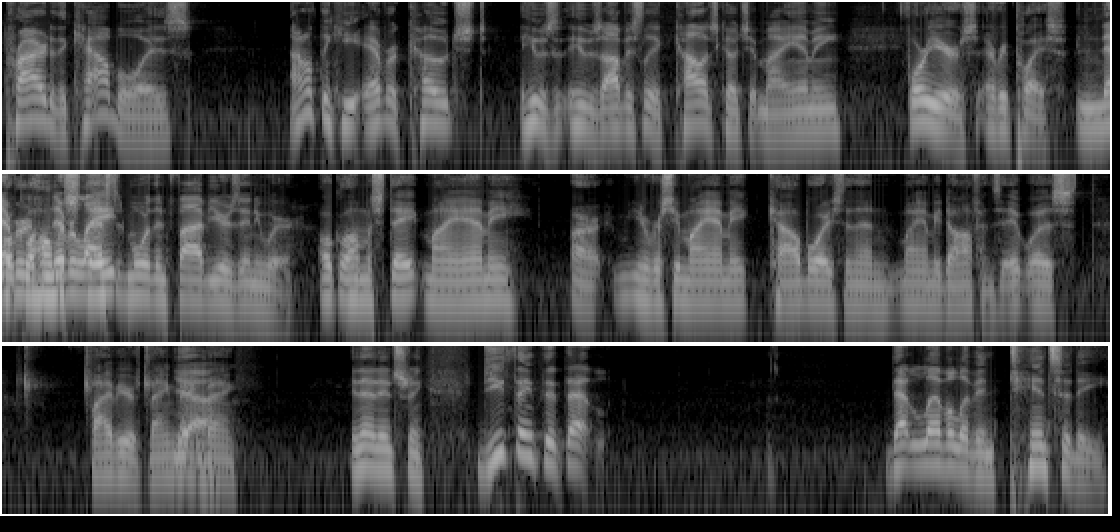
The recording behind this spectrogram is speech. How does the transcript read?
prior to the Cowboys, I don't think he ever coached. He was he was obviously a college coach at Miami. Four years, every place. Never Oklahoma never State, lasted more than five years anywhere. Oklahoma State, Miami, or University of Miami, Cowboys, and then Miami Dolphins. It was five years, bang, bang, Yeah. bang. Isn't that interesting? Do you think that that that level of intensity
